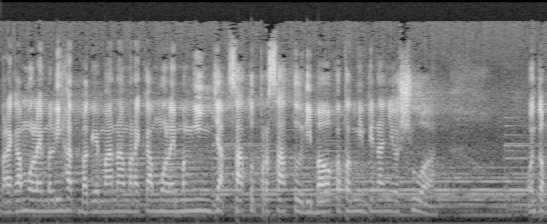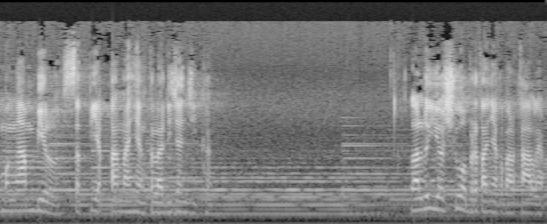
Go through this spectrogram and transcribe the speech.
Mereka mulai melihat bagaimana mereka mulai menginjak satu persatu di bawah kepemimpinan Yosua untuk mengambil setiap tanah yang telah dijanjikan. Lalu Yosua bertanya kepada Kaleb,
